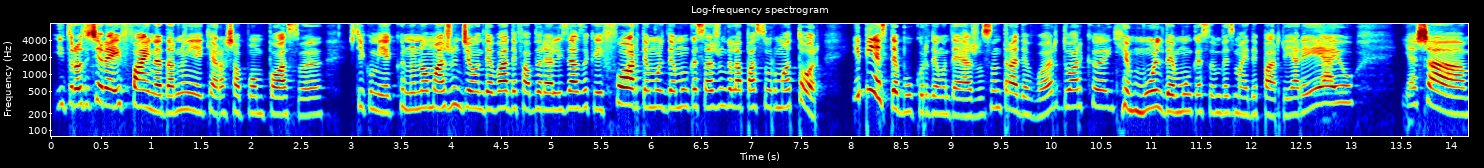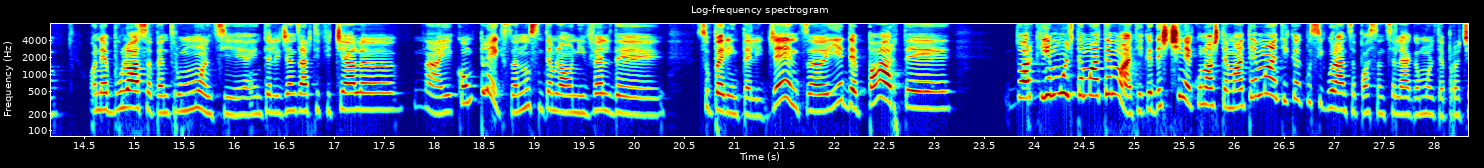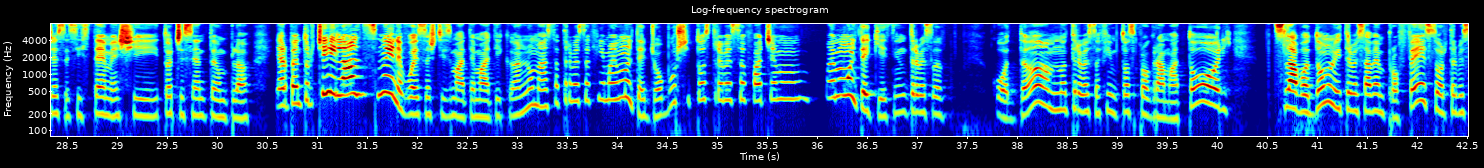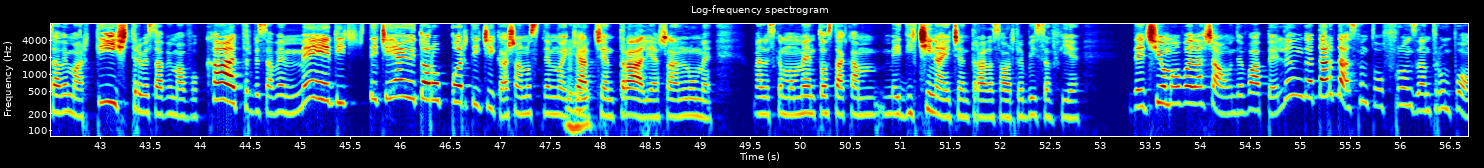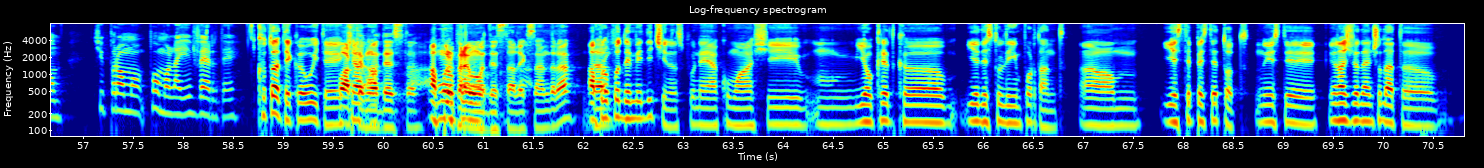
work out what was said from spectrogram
Introducerea e faină, dar nu e chiar așa pompoasă. Știi cum e? Când un om ajunge undeva, de fapt realizează că e foarte mult de muncă să ajungă la pasul următor. E bine să te bucuri de unde ai ajuns, într-adevăr, doar că e mult de muncă să înveți mai departe. Iar AI-ul e așa o nebuloasă pentru mulți. Inteligența artificială na, e complexă, nu suntem la un nivel de superinteligență, e departe, doar că e multă matematică. Deci cine cunoaște matematică, cu siguranță poate să înțeleagă multe procese, sisteme și tot ce se întâmplă. Iar pentru ceilalți nu e nevoie să știți matematică. În lumea asta trebuie să fie mai multe joburi și toți trebuie să facem mai multe chestii. Nu trebuie să codăm, nu trebuie să fim toți programatori, slavă Domnului, trebuie să avem profesori, trebuie să avem artiști, trebuie să avem avocați, trebuie să avem medici. Deci ea e doar o părticică, așa nu suntem noi uh-huh. chiar centrali așa în lume. Mai ales că în momentul ăsta cam medicina e centrală sau ar trebui să fie. Deci eu mă văd așa, undeva pe lângă, dar da, sunt o frunză într-un pom. Și promo, pomul ăla e verde. Cu toate că, uite... Foarte chiar modestă. Apropo, mult prea modestă, Alexandra. Apropo dar... de medicină, spuneai acum și mm, eu cred că e destul de important. Um, este peste tot. Nu este, eu n-aș vedea niciodată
